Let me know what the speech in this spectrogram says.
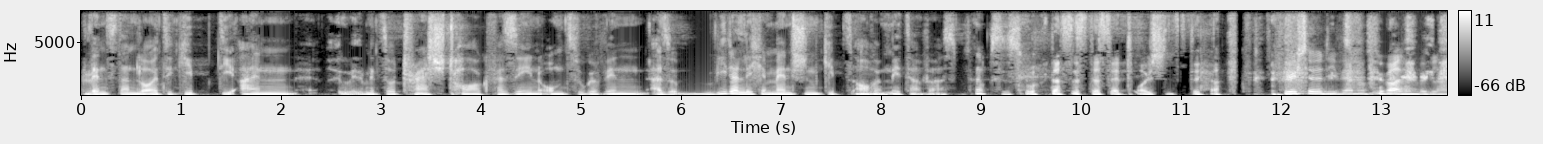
wenn es dann Leute gibt, die einen mit so Trash-Talk versehen, um zu gewinnen. Also widerliche Menschen gibt's auch im Metaverse. Das ist, so, das, ist das Enttäuschendste. Ja. Ich fürchte, die werden uns überall hin begleiten.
